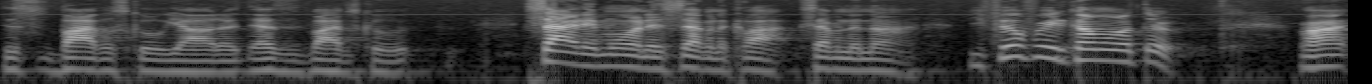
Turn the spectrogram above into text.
this is Bible school, y'all. That's Bible school. Saturday morning at 7 o'clock, 7 to 9. You feel free to come on through, right?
